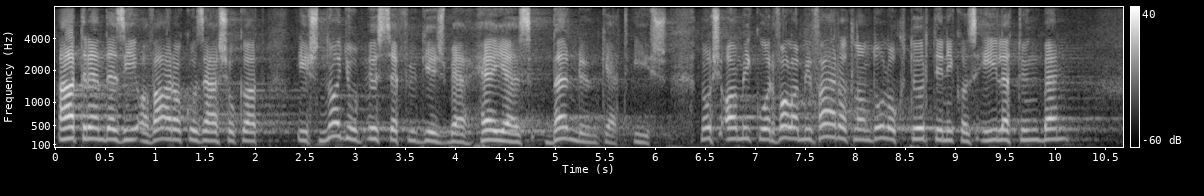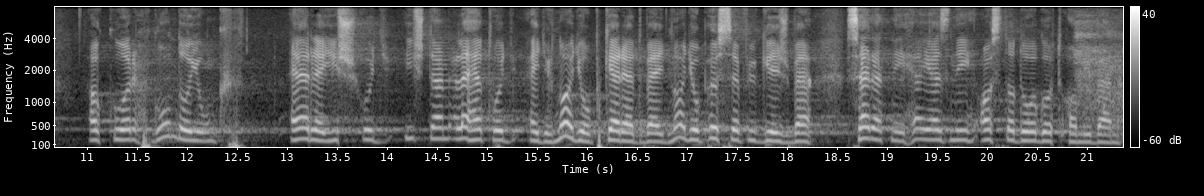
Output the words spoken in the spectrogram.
átrendezi a várakozásokat, és nagyobb összefüggésbe helyez bennünket is. Nos, amikor valami váratlan dolog történik az életünkben, akkor gondoljunk erre is, hogy Isten lehet, hogy egy nagyobb keretbe, egy nagyobb összefüggésbe szeretné helyezni azt a dolgot, amiben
